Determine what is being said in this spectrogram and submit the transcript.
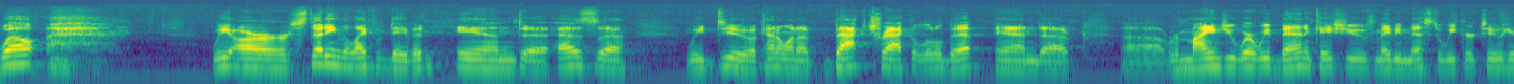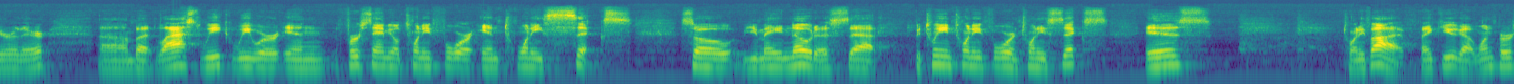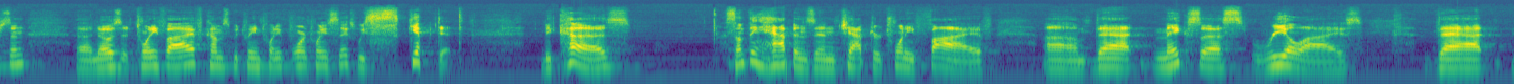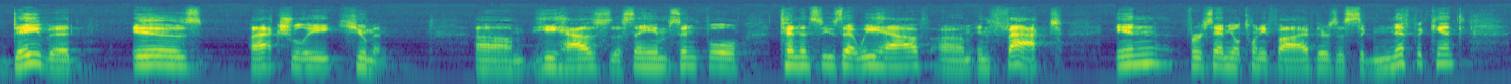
Well, we are studying the life of David, and uh, as uh, we do, I kind of want to backtrack a little bit and uh, uh, remind you where we've been in case you've maybe missed a week or two here or there. Um, but last week we were in 1 Samuel 24 and 26. So you may notice that between 24 and 26 is 25. Thank you. Got one person uh, knows that 25 comes between 24 and 26. We skipped it because something happens in chapter 25 um, that makes us realize that David is actually human. Um, he has the same sinful tendencies that we have. Um, in fact, in 1 Samuel 25, there's a significant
